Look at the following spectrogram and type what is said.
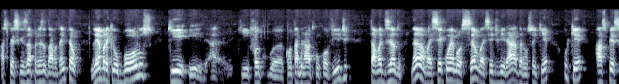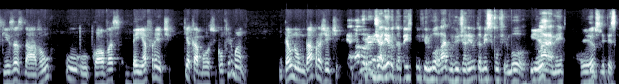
as pesquisas apresentavam até então. Lembra que o Boulos, que, que foi uh, contaminado com Covid, estava dizendo, não, vai ser com emoção, vai ser de virada, não sei o quê, porque as pesquisas davam o, o Covas bem à frente, que acabou se confirmando. Então não dá para a gente. É, lá no Rio de Janeiro também se confirmou, lá no Rio de Janeiro também se confirmou Isso. claramente Isso. de pesquisa.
